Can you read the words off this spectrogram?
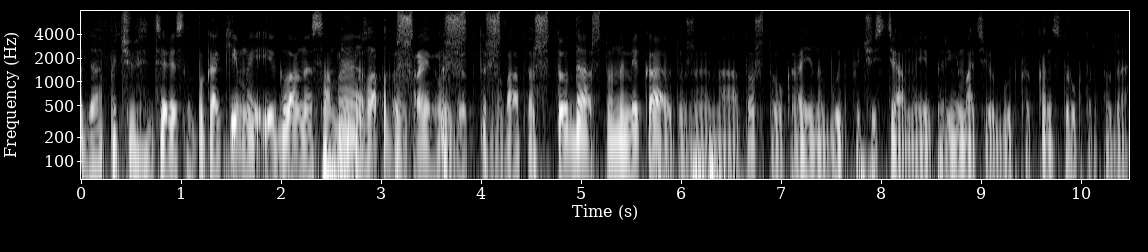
да. Интересно, по каким? И главное, самое... Нет, ну, Западная Украина уйдет в НАТО. Что, да, что намекают уже на то, что Украина будет по частям, и принимать ее будет как конструктор туда.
